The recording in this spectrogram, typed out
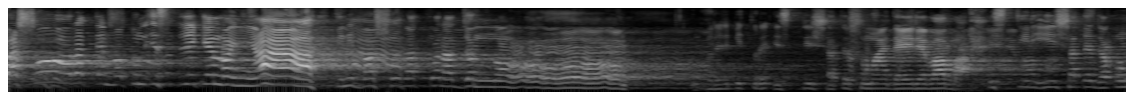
বাসরাতে নতুন স্ত্রীকে লইয়া তিনি বাসরাত করার জন্য ঘরের ভিতরে স্ত্রীর সাথে সময় দেয় রে বাবা। স্ত্রীর সাথে যখন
